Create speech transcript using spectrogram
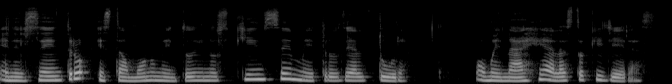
En el centro está un monumento de unos 15 metros de altura, homenaje a las toquilleras,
